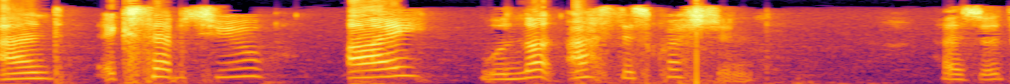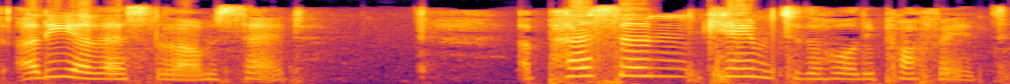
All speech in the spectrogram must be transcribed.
and except you, I will not ask this question. Hazrat Ali salam said, A person came to the Holy Prophet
